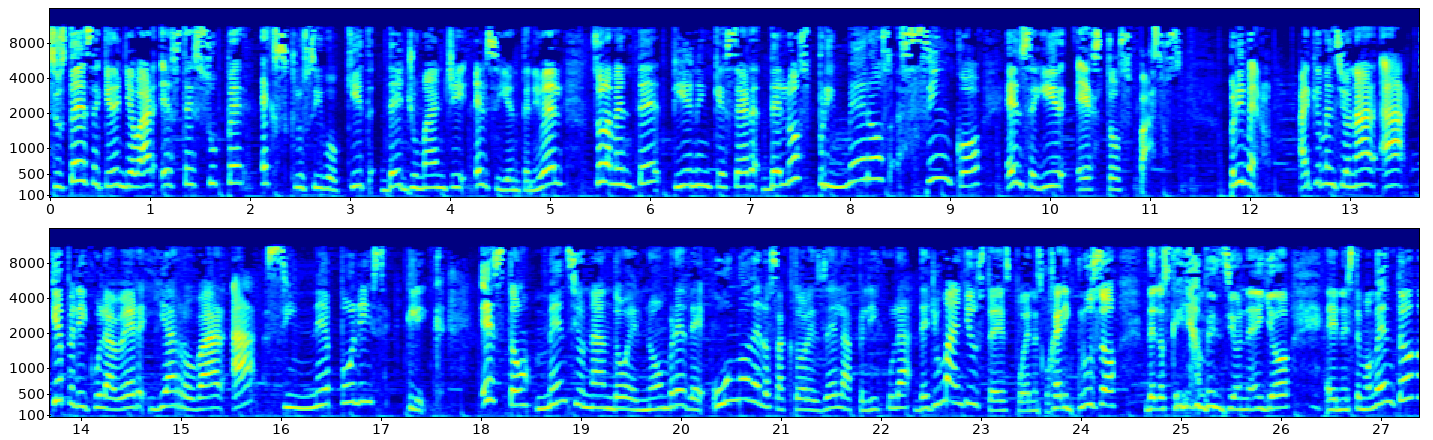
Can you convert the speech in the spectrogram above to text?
Si ustedes se quieren llevar este súper exclusivo kit de Jumanji el siguiente nivel, solamente tienen que ser de los primeros cinco en seguir estos pasos. Primero, hay que mencionar a qué película ver y a robar a Cinépolis Click. Esto mencionando el nombre de uno de los actores de la película de Jumanji. Ustedes pueden escoger incluso de los que ya mencioné yo en este momento.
